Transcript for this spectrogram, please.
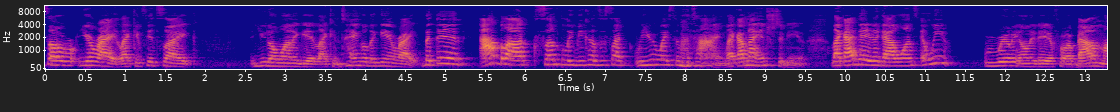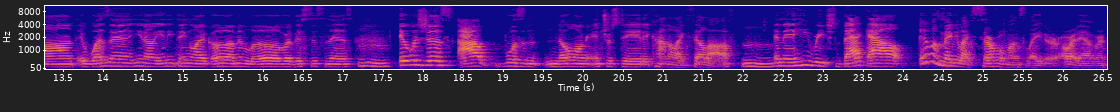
so you're right. Like if it's like you don't want to get like entangled again, right? But then I block simply because it's like well, you're wasting my time. Like I'm not interested in you. Like I dated a guy once, and we really only dated for about a month. It wasn't you know anything like oh I'm in love or this this and this. Mm-hmm. It was just I was no longer interested. It kind of like fell off, mm-hmm. and then he reached back out. It was maybe like several months later or whatever.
